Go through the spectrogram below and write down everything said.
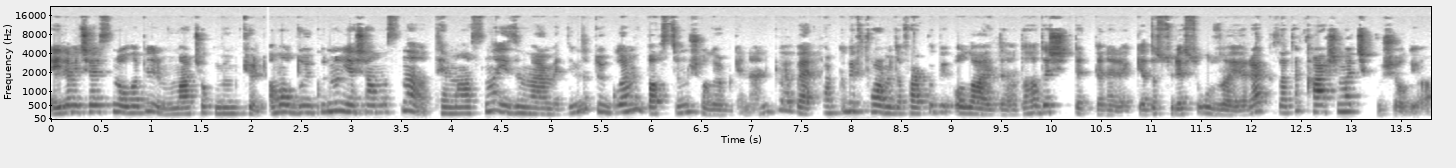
eylem içerisinde olabilirim. Bunlar çok mümkün. Ama o duygunun yaşanmasına, temasına izin vermediğimde duygularımı bastırmış oluyorum genellikle ve farklı bir formda, farklı bir olayda daha da şiddetlenerek ya da süresi uzayarak zaten karşıma çıkmış oluyor.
